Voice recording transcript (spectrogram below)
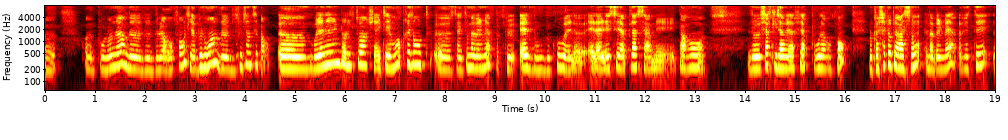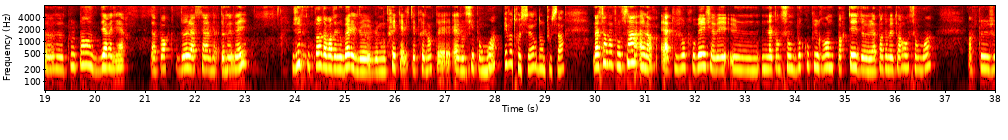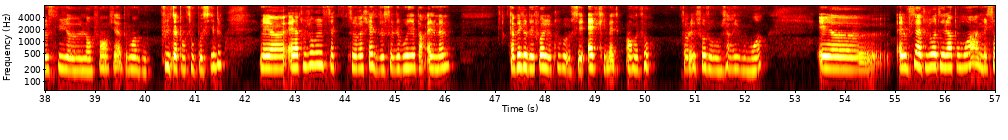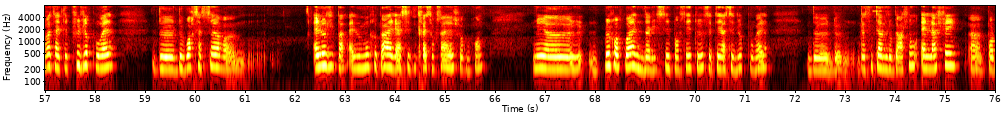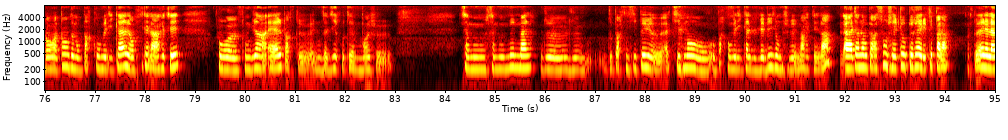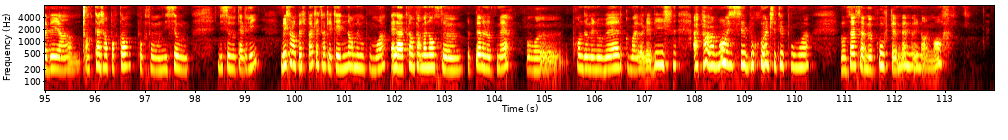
pour l'honneur de, leur enfant qui a besoin du soutien de ses parents. bon, il y en a une dans l'histoire qui a été moins présente, ça a été ma belle-mère, parce que elle, donc du coup, elle, elle a laissé la place à mes parents de faire ce qu'ils avaient à faire pour leur enfant. Donc à chaque opération, ma belle-mère restait euh, tout le temps derrière la porte de la salle de réveil, juste histoire d'avoir des nouvelles et de, montrer qu'elle était présente elle aussi pour moi. Et votre sœur dans tout ça? Tout ça, alors, elle a toujours trouvé qu'il y avait une, attention beaucoup plus grande portée de la part de mes parents sur moi, parce que je suis euh, l'enfant qui a besoin de plus d'attention possible. Mais euh, elle a toujours eu cette, ce réflexe de se débrouiller par elle-même. Ça fait que des fois, du coup, c'est elle qui m'aide en retour sur les choses où j'arrive moins. Et euh, elle aussi a toujours été là pour moi, mais c'est vrai que ça a été plus dur pour elle de, de voir sa sœur. Euh, elle ne le dit pas, elle ne le montre pas, elle est assez discrète sur ça et je peux comprendre. Mais deux, trois fois, elle nous a laissé penser que c'était assez dur pour elle d'assister de, à mes opérations. Elle l'a fait euh, pendant un temps de mon parcours médical et ensuite elle a arrêté pour euh, son bien à elle parce qu'elle nous a dit écoutez, moi je. Ça me, ça me met mal de, de, participer euh, activement au, parcours médical de bébé, donc je vais m'arrêter là. À la dernière opération, j'ai été opérée, elle n'était pas là. Parce qu'elle, elle avait un, un tâche important pour son lycée, lycée d'hôtellerie. Mais ça n'empêche pas qu'elle s'inquiétait énormément pour moi. Elle a appelé en permanence euh, notre père et notre mère pour euh, prendre de mes nouvelles, comment elle va la biche. Apparemment, elle s'est beaucoup inquiétée pour moi. Donc ça, ça me prouve qu'elle m'aime énormément.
